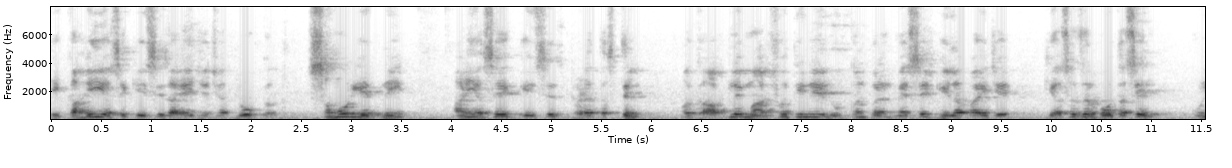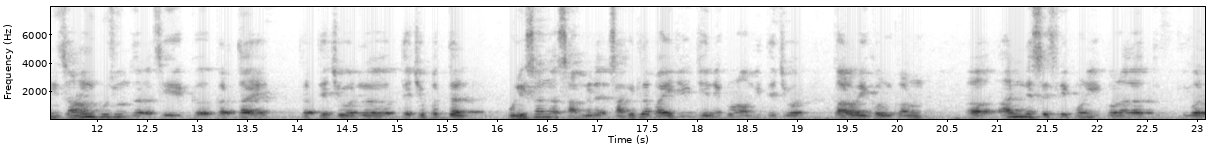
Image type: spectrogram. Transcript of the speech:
की काही असे केसेस आहे ज्याच्यात लोक समोर येत नाही आणि असे केसेस घडत असतील. मग आपले मार्फतीने लोकांपर्यंत मेसेज गेला पाहिजे की असं जर होत असेल कोणी जाणून बुजून जर असे एक करताय तर त्याच्यावर त्याच्याबद्दल पोलिसांना सांगणं सांगितलं पाहिजे जेणेकरून आम्ही त्याच्यावर कारवाई करून काढून अननेसेसरी कोणी कोणाला वर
